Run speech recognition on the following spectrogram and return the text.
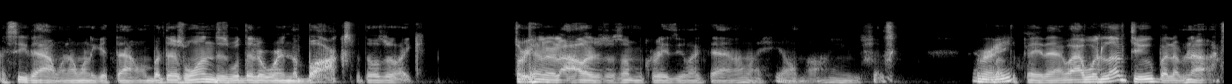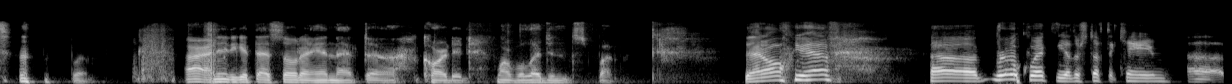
I see that one. I want to get that one. But there's ones that were in the box, but those are like three hundred dollars or something crazy like that. I'm like, hell no, I ain't, right. to pay that. Well, I would love to, but I'm not. but all right, I need to get that soda and that uh, carded Marvel Legends. But that all you have? Uh, real quick, the other stuff that came, uh,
